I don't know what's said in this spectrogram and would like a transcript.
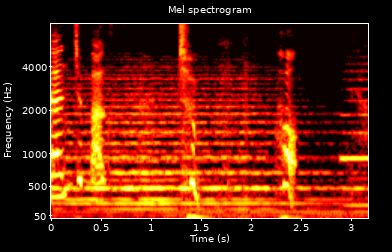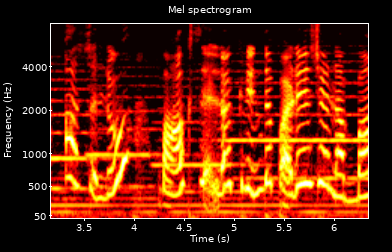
లంచ్ బాక్స్! అసలు బాక్స్ ఎలా క్రింద పడేసానబ్బా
